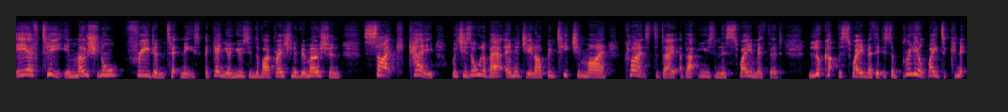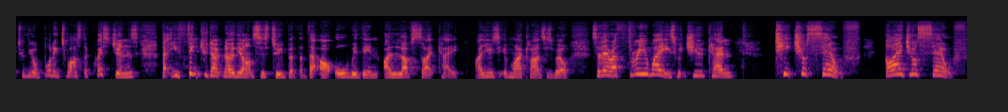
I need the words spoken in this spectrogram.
EFT, emotional freedom techniques. Again, you're using the vibration of emotion. Psych K, which is all about energy. And I've been teaching my clients today about using this sway method. Look up the sway method. It's a brilliant way to connect with your body to ask the questions that you think you don't know the answers to, but that, that are all within. I love Psych K. I use it with my clients as well. So there are three ways which you can teach yourself, guide yourself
